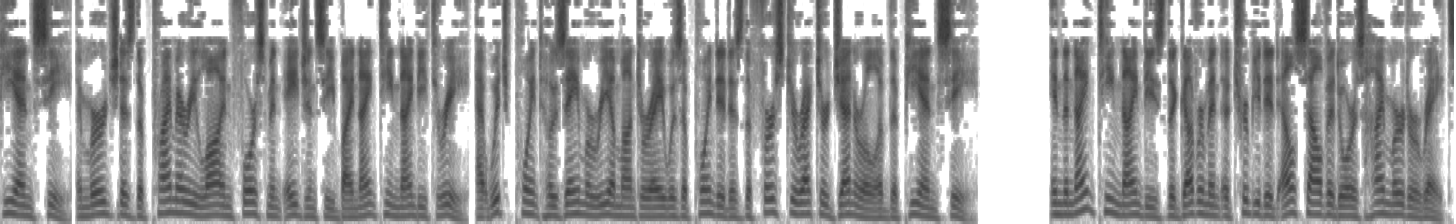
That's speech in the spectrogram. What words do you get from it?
(PNC) emerged as the primary law enforcement agency by 1993, at which point José María Monterrey was appointed as the first Director General of the PNC. In the 1990s the government attributed El Salvador's high murder rates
